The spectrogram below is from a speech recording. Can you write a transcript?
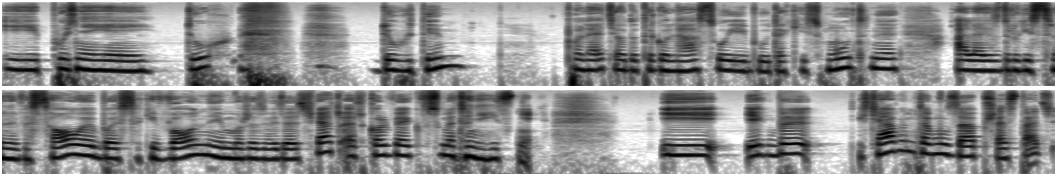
I później jej duch, duch dym, poleciał do tego lasu i był taki smutny, ale z drugiej strony wesoły, bo jest taki wolny i może zwiedzać świat, aczkolwiek w sumie to nie istnieje. I jakby chciałabym temu zaprzestać,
